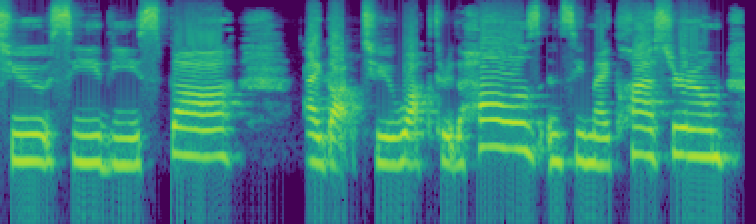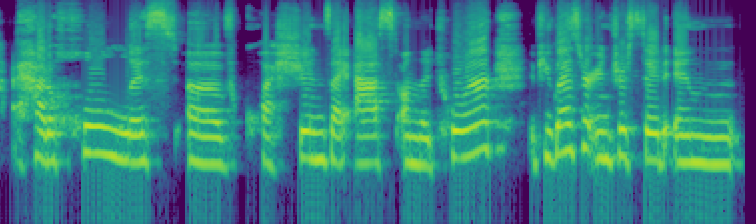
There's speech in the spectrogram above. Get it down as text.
to see the spa. I got to walk through the halls and see my classroom. I had a whole list of questions I asked on the tour. If you guys are interested in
